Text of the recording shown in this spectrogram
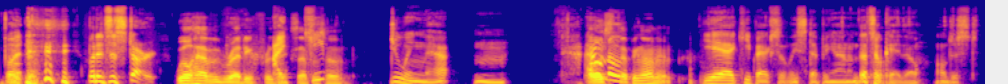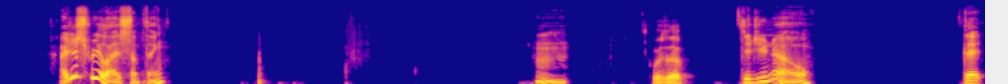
But okay. but it's a start. We'll have it ready for next I episode. doing that. Mm. I oh, don't know. stepping on it? Yeah, I keep accidentally stepping on them. That's oh. okay, though. I'll just. I just realized something. Hmm. What's up? Did you know that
